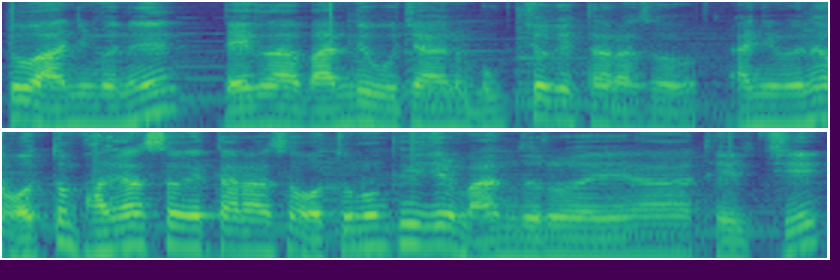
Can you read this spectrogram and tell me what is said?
또 아니면은 내가 만들고자 하는 목적에 따라서 아니면은 어떤 방향성에 따라서 어떤 홈페이지를 만들어야 될지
